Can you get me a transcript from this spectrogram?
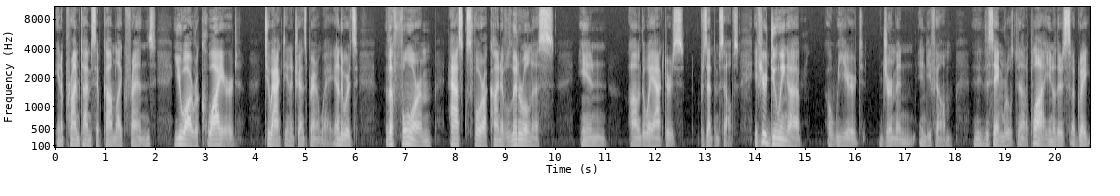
in a primetime sitcom like Friends, you are required to act in a transparent way. In other words, the form asks for a kind of literalness in um, the way actors present themselves. If you're doing a, a weird German indie film, the same rules do not apply. You know, there's a great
